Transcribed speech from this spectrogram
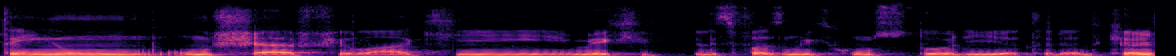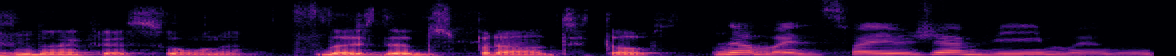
tem um, um chefe lá que meio que eles fazem meio que consultoria, tá ligado? Que ajuda na criação, né? Das ideias dos pratos e tal. Não, mas isso aí eu já vi, mano.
